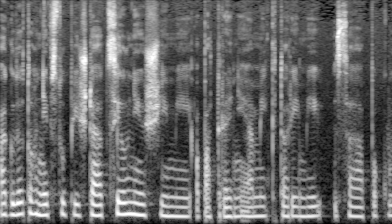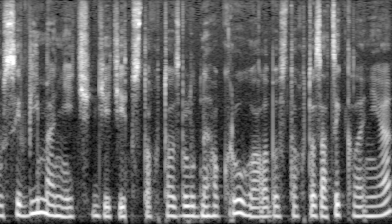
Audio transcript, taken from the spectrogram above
Ak do toho nevstúpi štát silnejšími opatreniami, ktorými sa pokúsi vymaniť deti z tohto zbludného kruhu alebo z tohto zaciklenia,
